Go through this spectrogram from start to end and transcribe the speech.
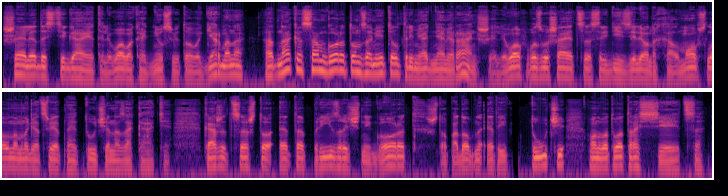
Шеля достигает Львова ко дню святого Германа, однако сам город он заметил тремя днями раньше. Львов возвышается среди зеленых холмов, словно многоцветная туча на закате. Кажется, что это призрачный город, что, подобно этой туче, он вот-вот рассеется —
